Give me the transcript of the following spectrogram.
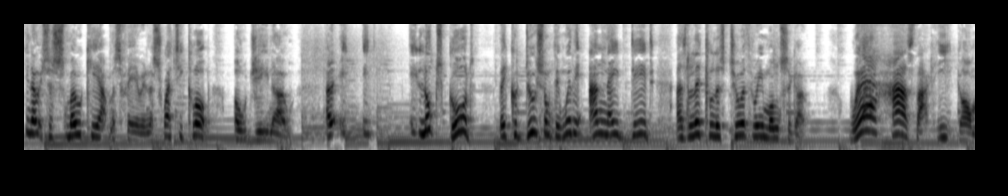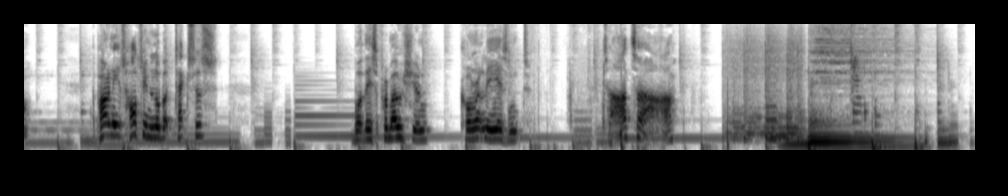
You know, it's a smoky atmosphere in a sweaty club. Oh, Gino. And it, it, it looks good. They could do something with it, and they did as little as two or three months ago. Where has that heat gone? Apparently, it's hot in Lubbock, Texas, but this promotion currently isn't. Ta ta.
